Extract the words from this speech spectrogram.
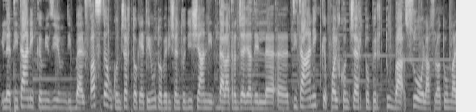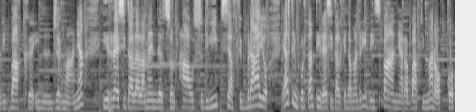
il Titanic Museum di Belfast, un concerto che è tenuto per i 110 anni dalla tragedia del eh, Titanic, poi il concerto per tuba sola sulla tomba di Bach in Germania, il recital alla Mendelssohn House di Lipsia a febbraio e altri importanti recital che da Madrid in Spagna a Rabat in Marocco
